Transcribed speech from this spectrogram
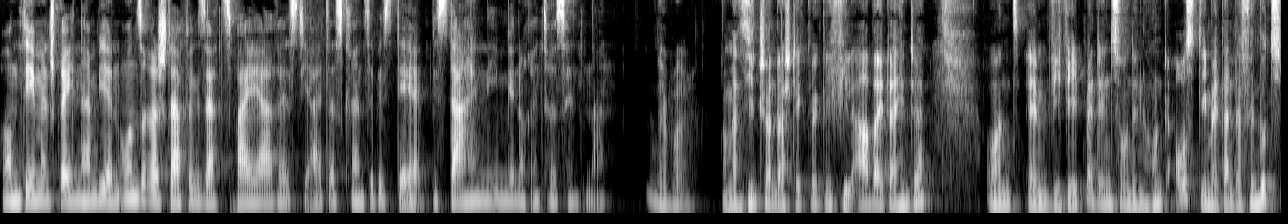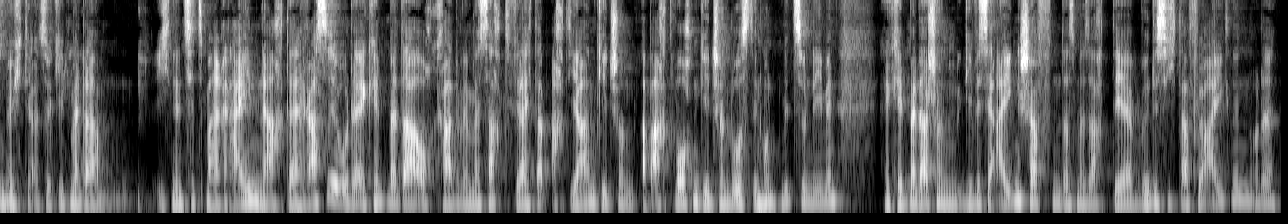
Und dementsprechend haben wir in unserer Staffel gesagt, zwei Jahre ist die Altersgrenze. Bis, der, bis dahin nehmen wir noch Interessenten an. Jawohl. Und man sieht schon, da steckt wirklich viel Arbeit dahinter. Und ähm, wie wählt man denn so einen Hund aus, den man dann dafür nutzen möchte? Also geht man da, ich nenne es jetzt mal rein nach der Rasse oder erkennt man da auch gerade, wenn man sagt, vielleicht ab acht Jahren geht schon, ab acht Wochen geht schon los, den Hund mitzunehmen, erkennt man da schon gewisse Eigenschaften, dass man sagt, der würde sich dafür eignen oder?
